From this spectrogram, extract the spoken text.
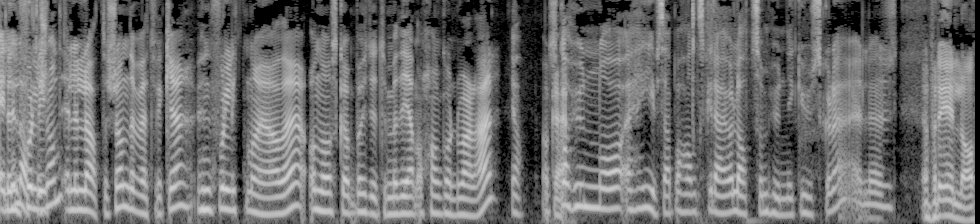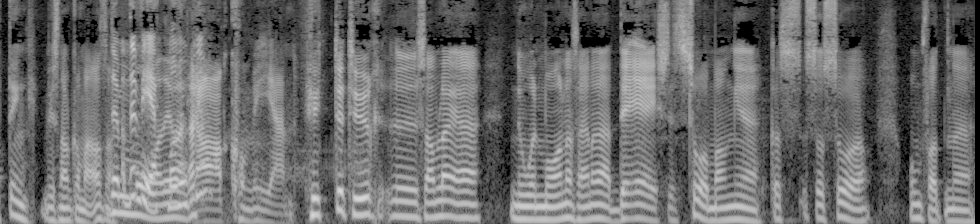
Eller Hun later litt. Eller later sånn, det vet vi ikke. Hun får litt noia av det, og nå skal hun på hyttetur med det igjen, og han kommer til å være der. Ja. Okay. Skal hun nå hive seg på hans greie og late som hun ikke husker det? Eller Ja, for det er lating vi snakker om her, altså. Det det vet de man jo ikke. Ja, kom igjen. Hyttetur, eh, samleie noen måneder senere. Det er ikke så mange så, så omfattende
